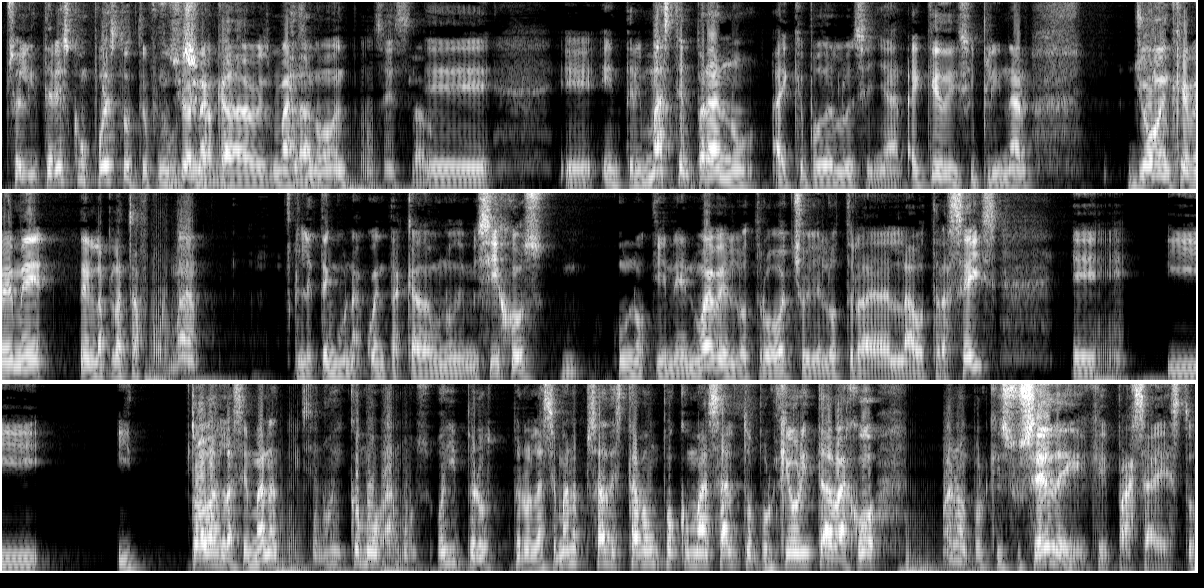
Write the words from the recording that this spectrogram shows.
pues el interés compuesto te funciona, cada vez más, ¿no? Entonces, eh, eh, entre más temprano hay que poderlo enseñar, hay que disciplinar. Yo en GBM, en la plataforma, le tengo una cuenta a cada uno de mis hijos. Uno tiene nueve, el otro ocho y el otro, la otra seis. Y, todas las semanas me dicen, oye, ¿cómo vamos? Oye, pero, pero la semana pasada estaba un poco más alto, ¿por qué ahorita bajó? Bueno, porque sucede que pasa esto.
